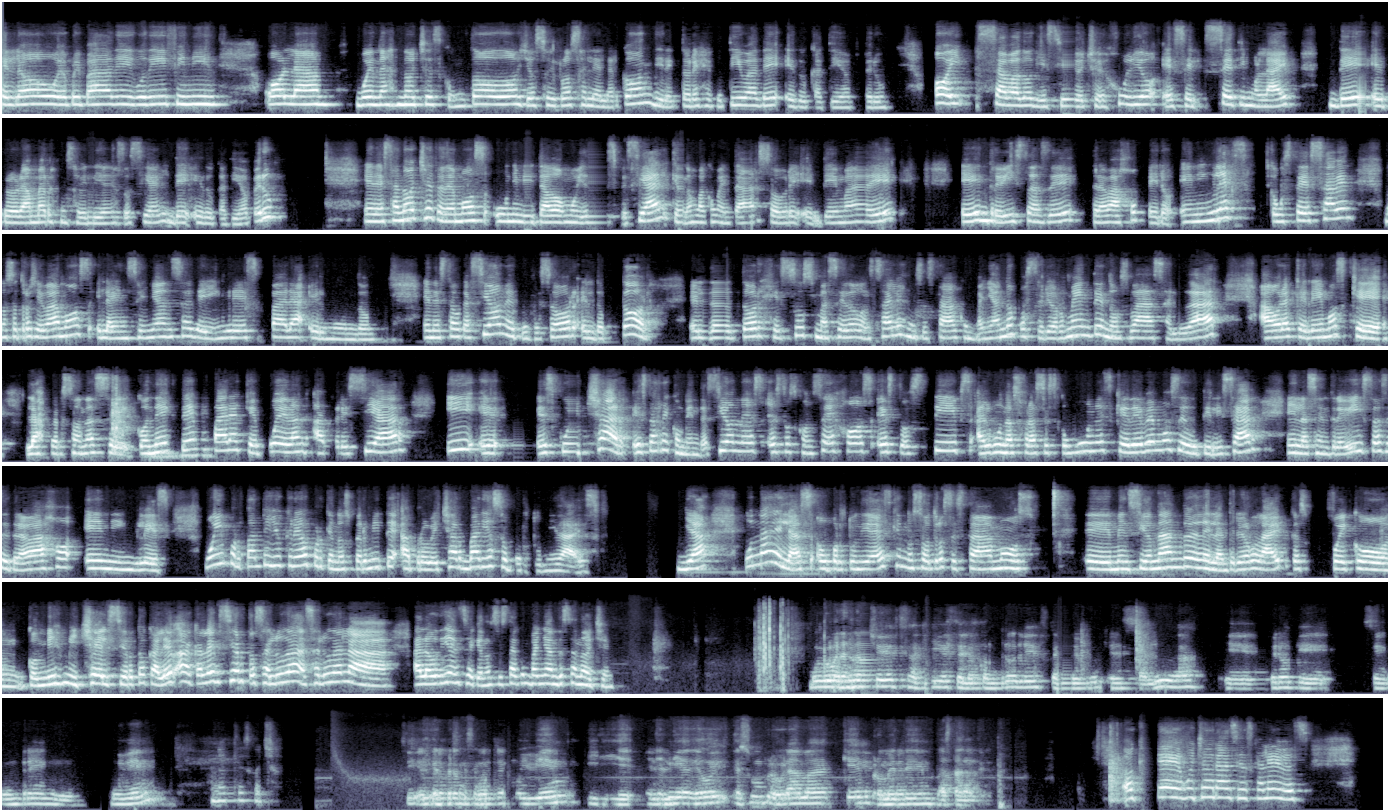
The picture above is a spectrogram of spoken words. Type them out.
Hello everybody, good evening. Hola, buenas noches con todos. Yo soy Rosalie Alarcón, directora ejecutiva de Educativa Perú. Hoy, sábado 18 de julio, es el séptimo live del programa de responsabilidad social de Educativa Perú. En esta noche tenemos un invitado muy especial que nos va a comentar sobre el tema de entrevistas de trabajo, pero en inglés. Como ustedes saben, nosotros llevamos la enseñanza de inglés para el mundo. En esta ocasión, el profesor, el doctor, el doctor Jesús Macedo González nos está acompañando. Posteriormente nos va a saludar. Ahora queremos que las personas se conecten para que puedan apreciar y eh, escuchar estas recomendaciones, estos consejos, estos tips, algunas frases comunes que debemos de utilizar en las entrevistas de trabajo en inglés. Muy importante yo creo porque nos permite aprovechar varias oportunidades. ¿Ya? Una de las oportunidades que nosotros estábamos eh, mencionando en el anterior live, que fue con, con Miss Michelle, ¿cierto, Caleb? Ah, Caleb, cierto, saluda, saluda a la, a la audiencia que nos está acompañando esta noche. Muy buenas noches, aquí desde los controles, también les saluda. Eh, espero que se encuentren muy bien. No te escucho. Sí, espero que se encuentren muy bien y el día de hoy es un programa que promete bastante. Ok, muchas gracias, Caleb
